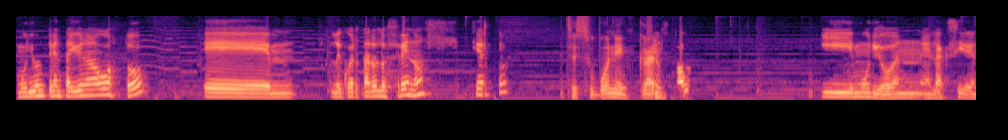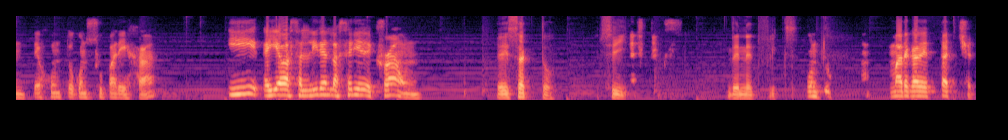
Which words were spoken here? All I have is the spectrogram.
murió un 31 de agosto. eh, le cortaron los frenos, ¿cierto? Se supone, claro. Y murió en el accidente junto con su pareja. Y ella va a salir en la serie de Crown, Exacto. Sí, Netflix, de Netflix. junto con Margaret Thatcher.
